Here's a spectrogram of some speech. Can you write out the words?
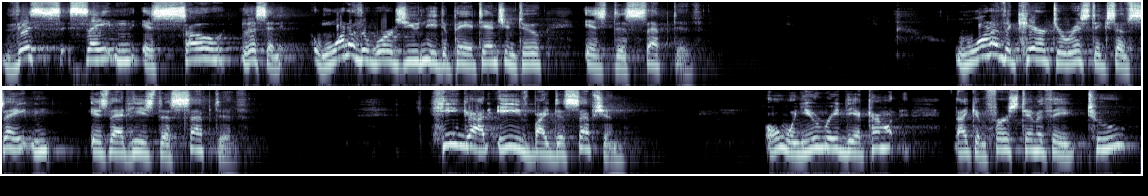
This Satan is so, listen, one of the words you need to pay attention to is deceptive. One of the characteristics of Satan is that he's deceptive. He got Eve by deception. Oh, when you read the account, like in 1 Timothy 2,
